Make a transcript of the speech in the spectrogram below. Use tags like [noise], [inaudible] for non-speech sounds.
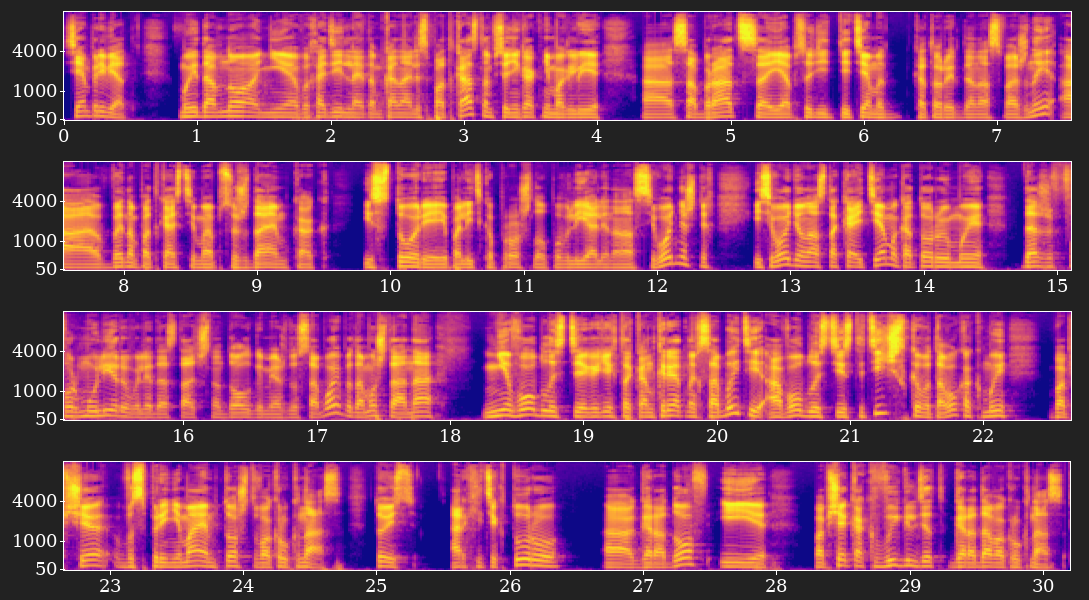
Всем привет! Мы давно не выходили на этом канале с подкастом, все никак не могли а, собраться и обсудить те темы, которые для нас важны, а в этом подкасте мы обсуждаем, как история и политика прошлого повлияли на нас сегодняшних. И сегодня у нас такая тема, которую мы даже формулировали достаточно долго между собой, потому что она не в области каких-то конкретных событий, а в области эстетического, того, как мы вообще воспринимаем то, что вокруг нас. То есть архитектуру а, городов и вообще, как выглядят города вокруг нас.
